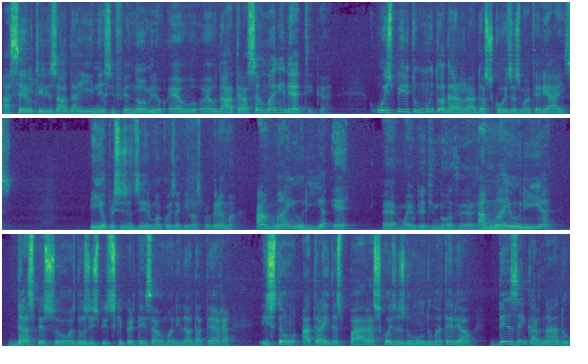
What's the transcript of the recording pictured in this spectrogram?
a ser utilizada aí nesse fenômeno é o, é o da atração magnética. O espírito muito agarrado às coisas materiais e eu preciso dizer uma coisa aqui no nosso programa: a maioria é. É, a maioria de nós é. A né? maioria das pessoas, dos espíritos que pertencem à humanidade da Terra, estão atraídas para as coisas do mundo material. Desencarnado,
